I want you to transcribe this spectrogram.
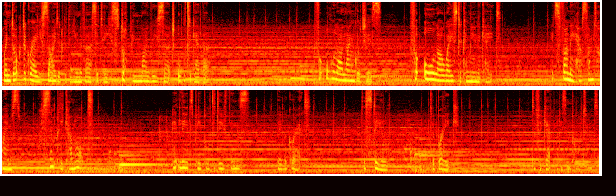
When Dr. Gray sided with the university, stopping my research altogether. For all our languages, for all our ways to communicate, it's funny how sometimes we simply cannot. It leads people to do things they regret, to steal, to break, to forget what is important.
